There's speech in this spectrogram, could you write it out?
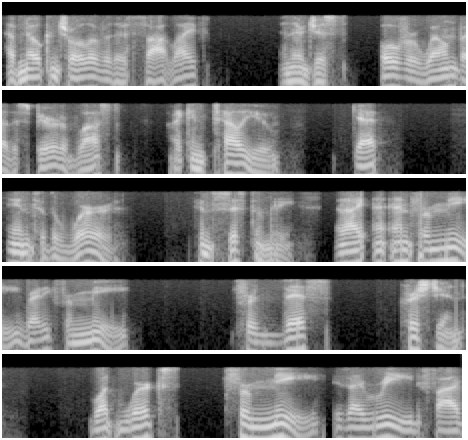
have no control over their thought life and they're just overwhelmed by the spirit of lust i can tell you get into the word consistently and i and for me ready for me for this christian what works for me is I read five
